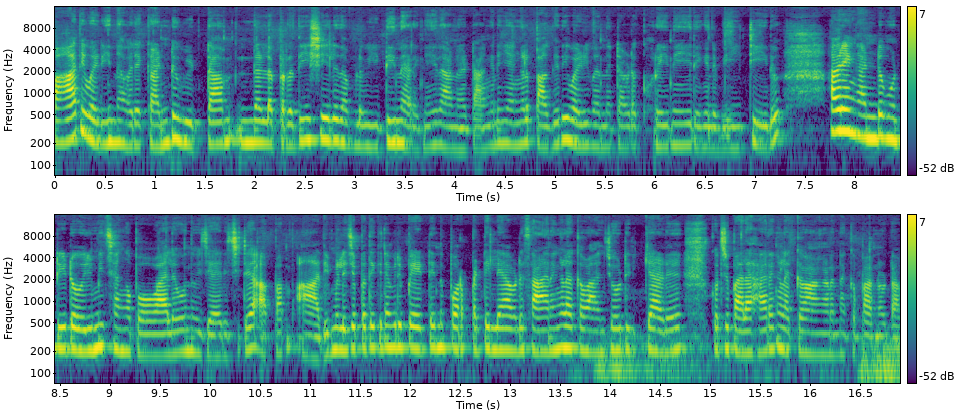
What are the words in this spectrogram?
പാതി വഴിയിൽ നിന്ന് അവരെ കണ്ടുവിട്ടാം എന്നുള്ള പ്രതീക്ഷയിൽ നമ്മൾ വീട്ടിൽ നിന്ന് ഇറങ്ങിയതാണ് കേട്ടോ. അങ്ങനെ ഞങ്ങൾ പകുതി വഴി വന്നിട്ട് അവിടെ കുറേ നേരം ഇങ്ങനെ വെയിറ്റ് ചെയ്തു. അവരെയും കണ്ടുമുട്ടിയിട്ട് ഒരുമിച്ച് അങ്ങ് പോവാലോ എന്ന് വിചാരിച്ചിട്ട് അപ്പം ആദ്യം വിളിച്ചപ്പോഴത്തേക്കിനും അവർ പേട്ടയിൽ നിന്ന് പുറപ്പെട്ടില്ല. അവിടെ സാധനങ്ങളൊക്കെ വാങ്ങിച്ചുകൊണ്ടിരിക്കുകയാണ് കുറച്ച് പലഹാരങ്ങളൊക്കെ വാങ്ങണം എന്നൊക്കെ പറഞ്ഞു കേട്ടോ.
